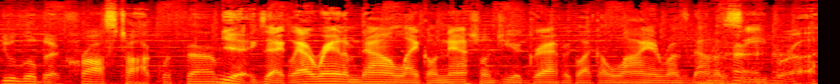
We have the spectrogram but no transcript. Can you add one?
do a little bit of crosstalk with them. Yeah, exactly. I ran them down like on National Geographic, like a lion runs down a zebra,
